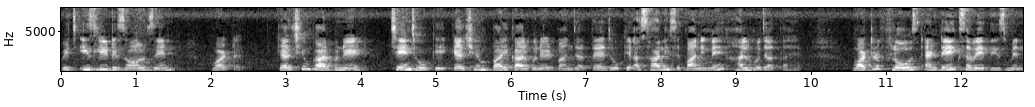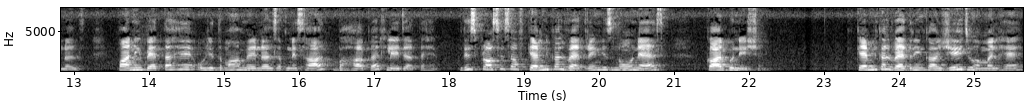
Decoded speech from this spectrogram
which easily dissolve in water calcium carbonate change होके कैल्शियम बाइकार्बोनेट बन जाता है, जो कि आसानी से पानी में हल हो जाता है। Water flows and takes away these minerals पानी बहता है और ये तमाम मिनरल्स अपने साथ बहा कर ले जाता है। This process of chemical weathering is known as carbonation chemical weathering का ये जो अमल है,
